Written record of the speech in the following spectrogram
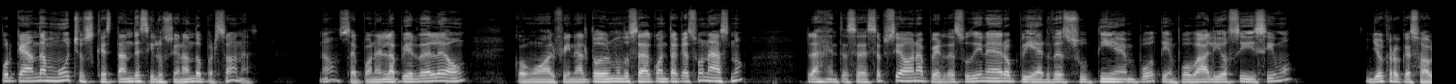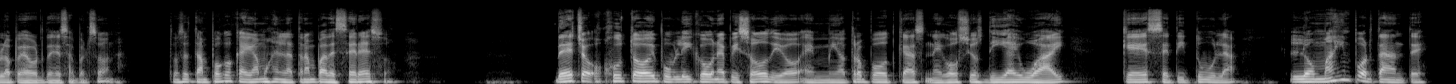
Porque andan muchos que están desilusionando personas, ¿no? Se ponen la piel de león, como al final todo el mundo se da cuenta que es un asno, la gente se decepciona, pierde su dinero, pierde su tiempo, tiempo valiosísimo. Yo creo que eso habla peor de esa persona. Entonces tampoco caigamos en la trampa de ser eso. De hecho, justo hoy publico un episodio en mi otro podcast, Negocios DIY, que se titula Lo más importante,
